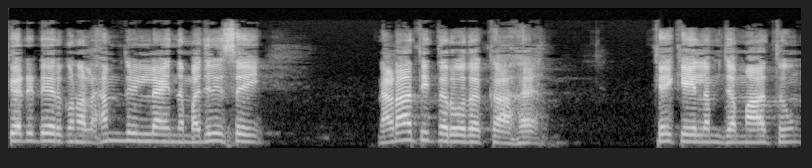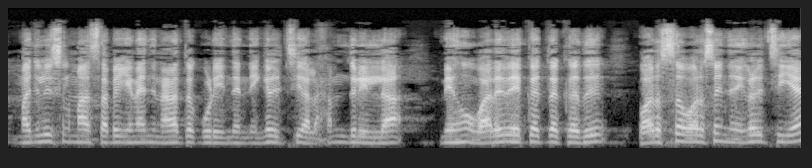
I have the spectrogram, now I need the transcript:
கேட்டுட்டே இருக்கணும். அலமதுல்லா இந்த மஜ்லிஸை நடாத்தி தருவதற்காக. கே கே எல்எம் ஜமாத்தும் மஜ்லிசுல்மா சபை இணைந்து நடத்தக்கூடிய இந்த நிகழ்ச்சி அலமதுல்லா மிகவும் வரவேற்கத்தக்கது. வருஷ வருஷம் இந்த நிகழ்ச்சியை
